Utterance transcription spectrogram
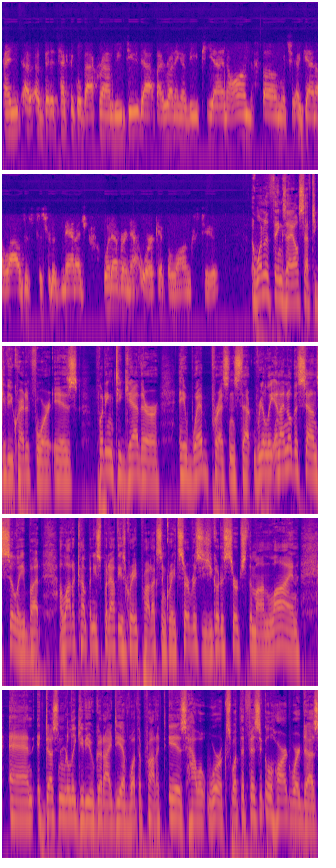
And a, a, bit of technical background, we do that by running a VPN on the phone, which again allows us to sort of manage whatever network it belongs to. One of the things I also have to give you credit for is putting together a web presence that really, and I know this sounds silly, but a lot of companies put out these great products and great services. You go to search them online, and it doesn't really give you a good idea of what the product is, how it works, what the physical hardware does,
